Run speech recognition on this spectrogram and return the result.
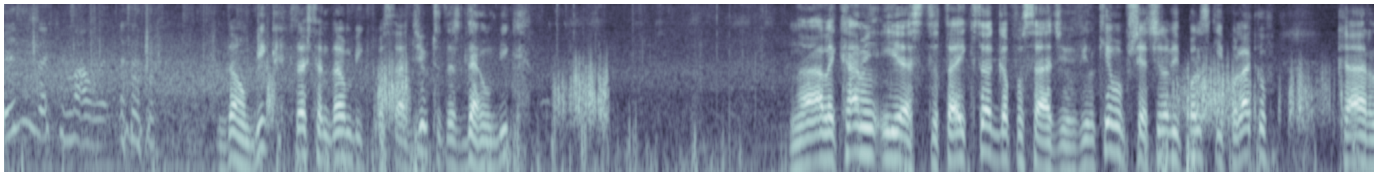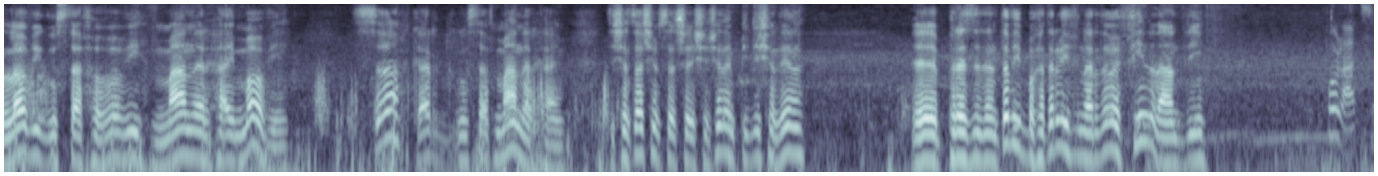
Widzisz, jaki mały. Dąbik. Ktoś ten dąbik posadził, czy też dębik. No ale kamień jest tutaj. Kto go posadził? Wielkiemu przyjacielowi Polski i Polaków Karlowi Gustawowi Mannerheimowi. Co? Karl Gustav Mannerheim. 1867-51 e, prezydentowi i bohaterowi narodowej Finlandii. Polacy,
